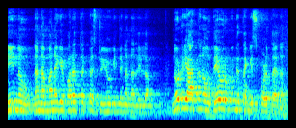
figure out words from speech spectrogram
ನೀನು ನನ್ನ ಮನೆಗೆ ಬರತಕ್ಕಷ್ಟು ಯೋಗ್ಯತೆ ನನ್ನಲ್ಲಿಲ್ಲ ನೋಡ್ರಿ, ಆತನು ದೇವರ ಮುಂದೆ ತಗ್ಗಿಸ್ಕೊಳ್ತಾ ಇದ್ದಾನೆ.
